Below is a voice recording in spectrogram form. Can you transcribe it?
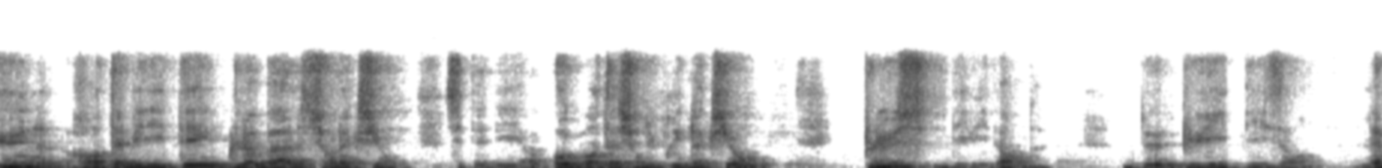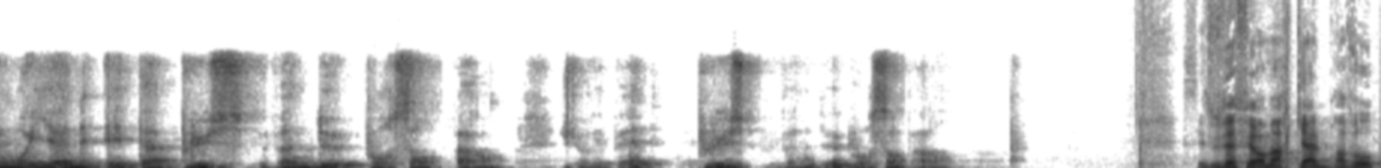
une rentabilité globale sur l'action, c'est-à-dire augmentation du prix de l'action plus dividende. Depuis 10 ans, la moyenne est à plus 22% par an. Je répète, plus 22% par an. C'est tout à fait remarquable, bravo.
